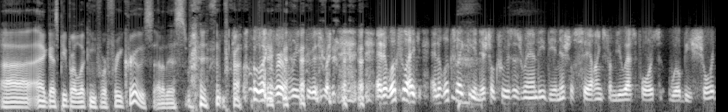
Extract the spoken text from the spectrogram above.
uh, I guess people are looking for a free cruise out of this. looking for a free cruise, right? and it looks like, and it looks like the initial cruises, Randy, the initial sailings from U.S. ports will be short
